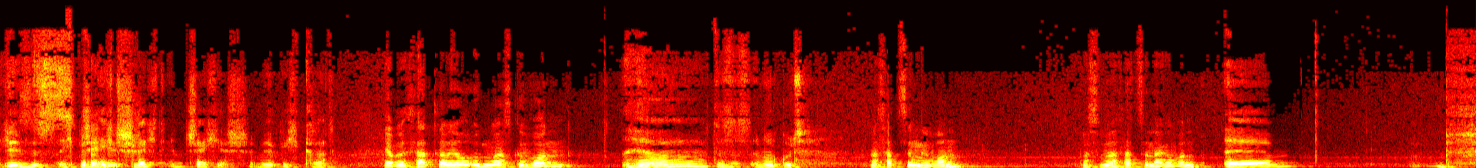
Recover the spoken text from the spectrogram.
Ich, Das bin- ich bin echt schlecht in Tschechisch, merke ich gerade. Ja, aber es hat, glaube ich, auch irgendwas gewonnen. Ja, das ist immer gut. Was hat's denn gewonnen? Was, was hat's denn da gewonnen? Ähm, pff,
